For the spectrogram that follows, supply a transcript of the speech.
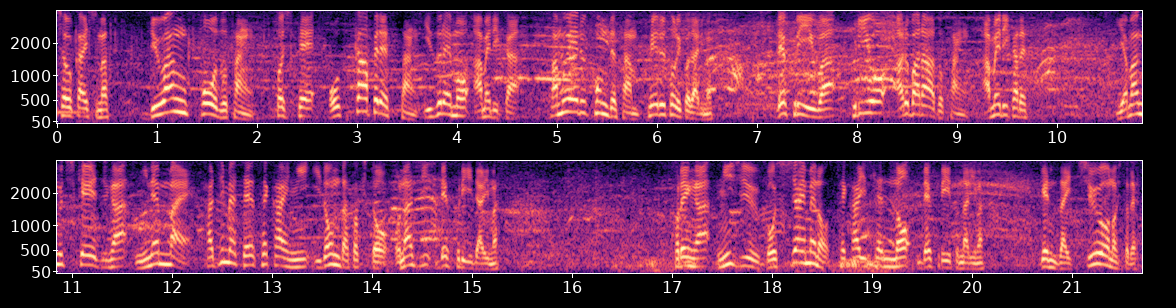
紹介します。デュアン・フォードさんそしてオスカー・ペレスさんいずれもアメリカサムエル・コンデさんプエルトリコであります。レフリーはフリオ・アルバラードさんアメリカです。山口圭司が2年前初めて世界に挑んだ時と同じレフリーであります。これが25試合目の世界戦のレフリーとなります。現在中央の人です。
